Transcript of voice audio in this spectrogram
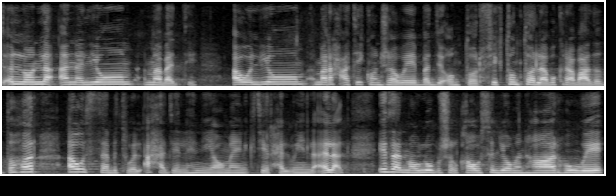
تقول لهم لا أنا اليوم ما بدي أو اليوم ما راح أعطيكم جواب بدي أنطر. فيك تنطر لبكرة بعد الظهر أو السبت والأحد يلي هن يومين كثير حلوين لإلك. اذا المولود برج القوس اليوم نهار هو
